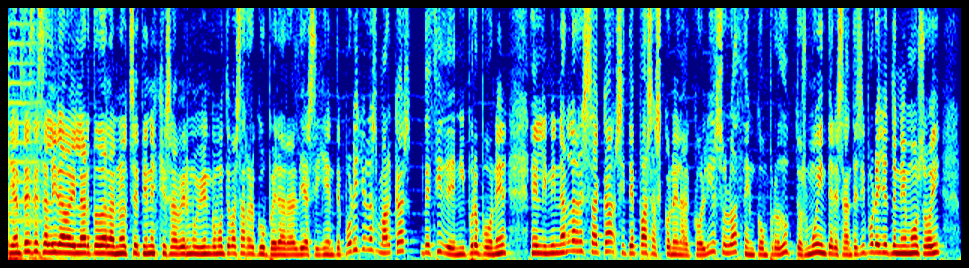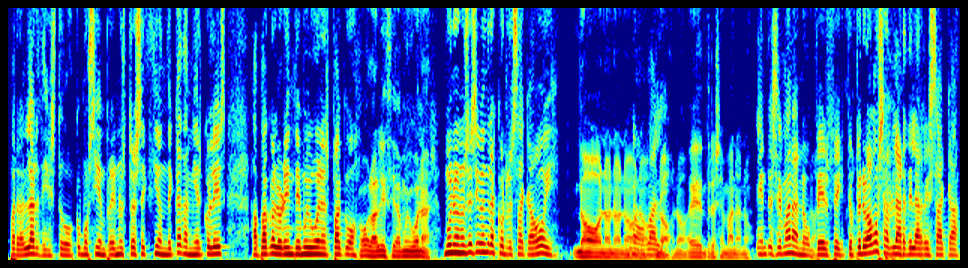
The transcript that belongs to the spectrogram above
Y antes de salir a bailar toda la noche tienes que saber muy bien cómo te vas a recuperar al día siguiente. Por ello las marcas deciden y proponen eliminar la resaca si te pasas con el alcohol y eso lo hacen con productos muy interesantes y por ello tenemos hoy para hablar de esto, como siempre, en nuestra sección de cada miércoles a Paco Lorente. Muy buenas, Paco. Hola Alicia, muy buenas. Bueno, no sé si vendrás con resaca hoy. No, no, no, no, No, no, vale. no, no, entre semana no. Entre semana no, perfecto. Pero vamos a hablar de la resaca.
